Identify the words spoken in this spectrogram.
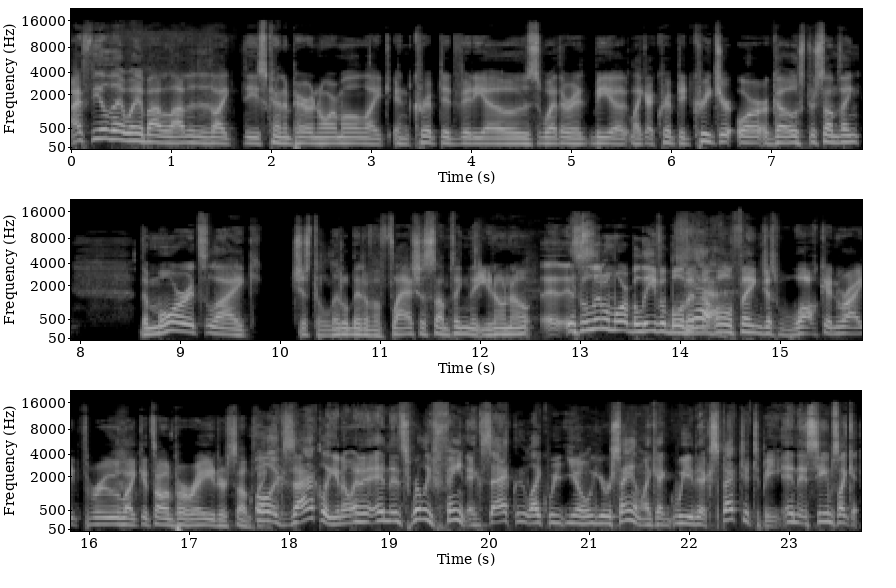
I feel that way about a lot of the, like these kind of paranormal, like encrypted videos, whether it be a like a cryptid creature or a ghost or something. The more it's like just a little bit of a flash of something that you don't know, uh, it's, a little more believable than the whole thing just walking right through like it's on parade or something. Well, exactly, you know, and, and it's really faint, exactly like we, you know, you were saying, like we'd expect it to be. And it seems like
